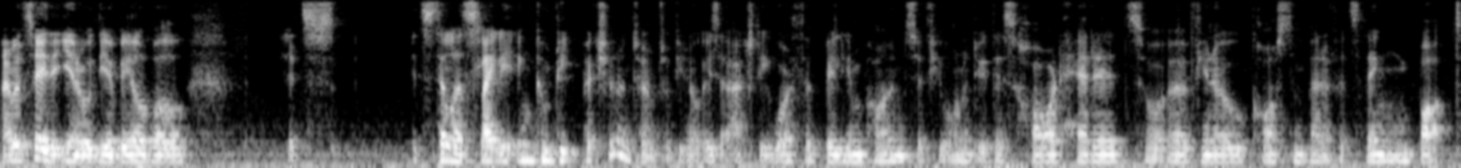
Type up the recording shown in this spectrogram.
I would say that you know the available, it's it's still a slightly incomplete picture in terms of you know is it actually worth a billion pounds if you want to do this hard-headed sort of you know cost and benefits thing. But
